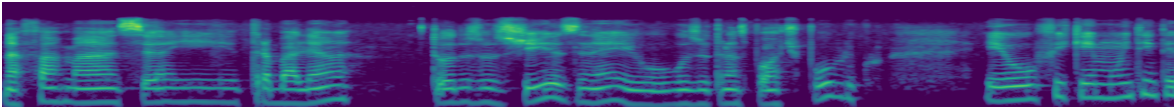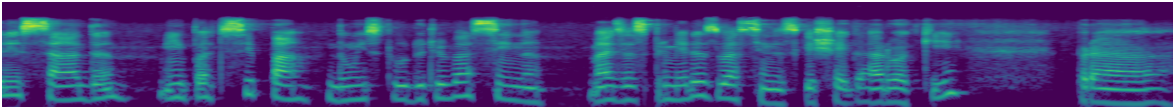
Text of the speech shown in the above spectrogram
na farmácia e trabalhar todos os dias, né, eu uso o transporte público, eu fiquei muito interessada em participar de um estudo de vacina. Mas as primeiras vacinas que chegaram aqui para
